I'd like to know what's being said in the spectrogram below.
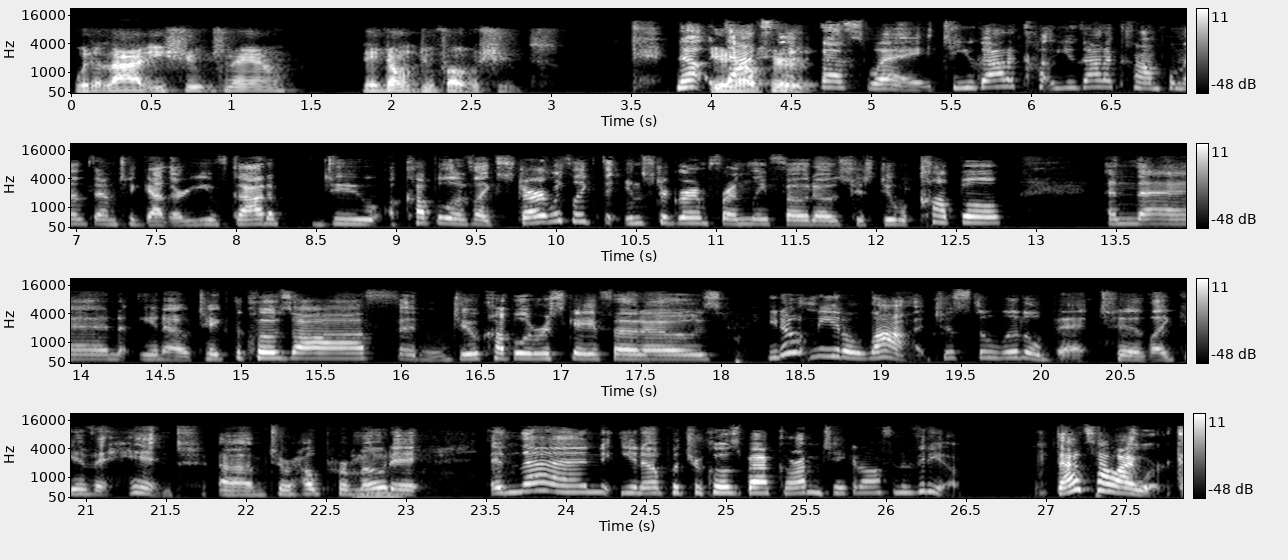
with a lot of these shoots now they don't do photo shoots. No, you that's know, the best way. So you gotta you gotta complement them together. You've got to do a couple of like start with like the Instagram friendly photos. Just do a couple, and then you know take the clothes off and do a couple of risque photos. You don't need a lot, just a little bit to like give a hint um, to help promote mm-hmm. it, and then you know put your clothes back on and take it off in a video. That's how I work.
